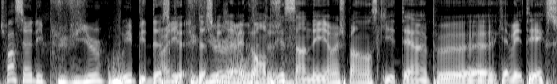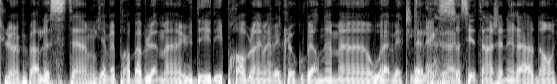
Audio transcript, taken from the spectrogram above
Je pense que c'est un des plus vieux. Oui, puis de ce que, plus de ce que vieux, j'avais euh, compris, c'en est un, je pense, qui était un peu, euh, qui avait été exclu un peu par le système, qui avait probablement eu des, des problèmes avec le gouvernement ou avec la, la société en général. Donc,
